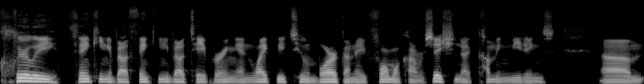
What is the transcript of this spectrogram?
clearly thinking about thinking about tapering and likely to embark on a formal conversation at coming meetings. Um,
